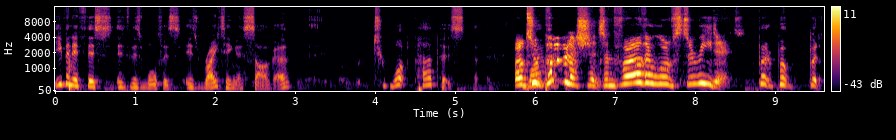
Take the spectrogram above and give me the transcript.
Even if this if this wolf is is writing a saga, to what purpose? Well, to Why would- publish it and for other wolves to read it. But but but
